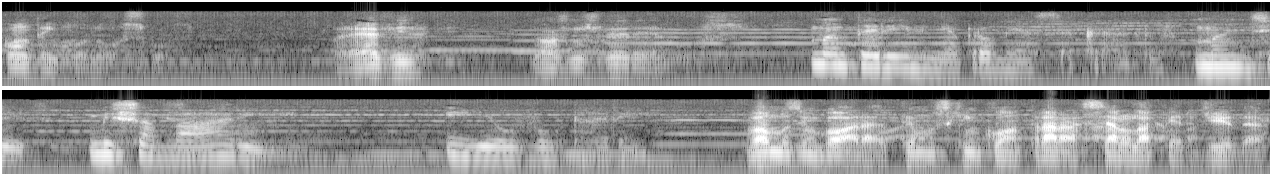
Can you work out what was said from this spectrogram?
contem conosco. Breve, nós nos veremos. Manterei minha promessa, Crado. Mande me chamar e. e eu voltarei. Vamos embora. Temos que encontrar a célula perdida.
